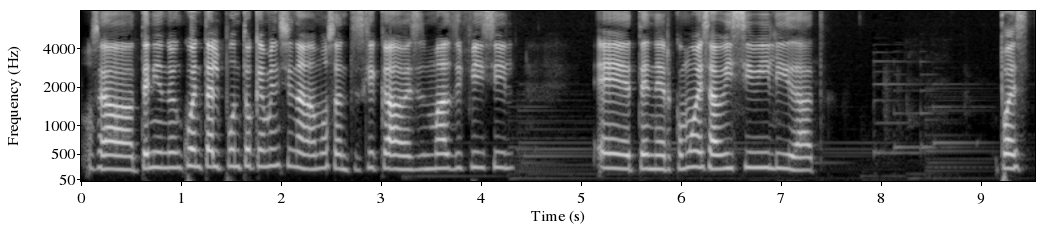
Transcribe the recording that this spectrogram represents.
o sea, teniendo en cuenta el punto que mencionábamos antes, que cada vez es más difícil eh, tener como esa visibilidad, pues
